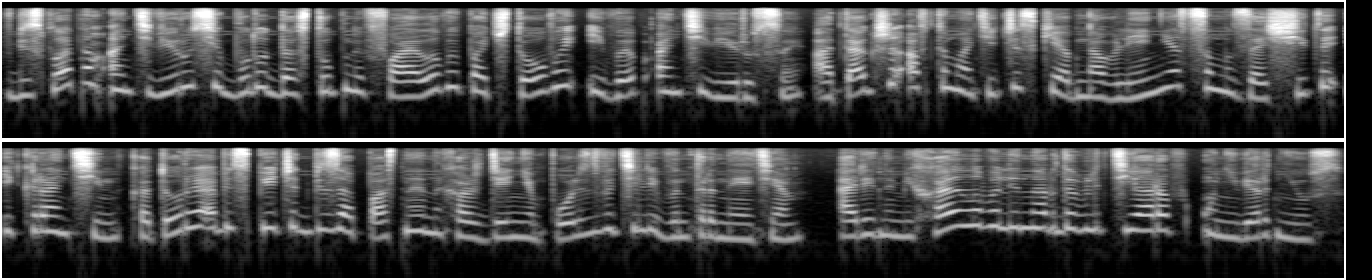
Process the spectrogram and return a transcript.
В бесплатном антивирусе будут доступны файловые, почтовые и веб-антивирусы, а также автоматические обновления, самозащита и карантин, которые обеспечат безопасное нахождение пользователей в интернете. Арина Михайлова, Ленар Давлетьяров, Univer News.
